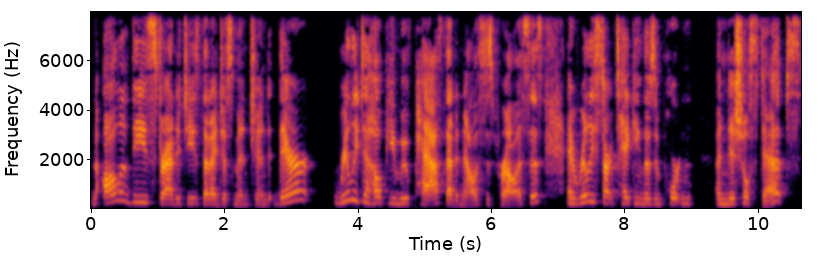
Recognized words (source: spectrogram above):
Now, all of these strategies that I just mentioned, they're really to help you move past that analysis paralysis and really start taking those important initial steps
